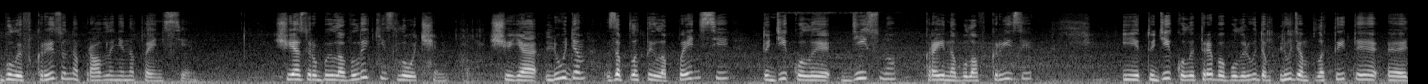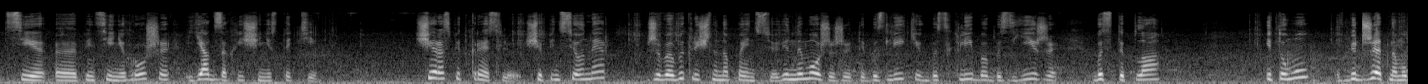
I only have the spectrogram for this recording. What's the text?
були в кризу направлені на пенсії. Що я зробила великий злочин, що я людям заплатила пенсії тоді, коли дійсно країна була в кризі, і тоді, коли треба було людям, людям платити е, ці е, пенсійні гроші як захищені статті. Ще раз підкреслюю, що пенсіонер живе виключно на пенсію. Він не може жити без ліків, без хліба, без їжі, без тепла. І тому в бюджетному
